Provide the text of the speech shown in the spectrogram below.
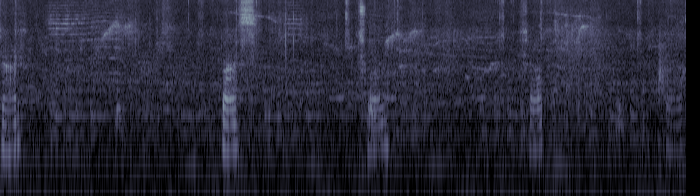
চার পাঁচ ছয় সাত আট নয় দশ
